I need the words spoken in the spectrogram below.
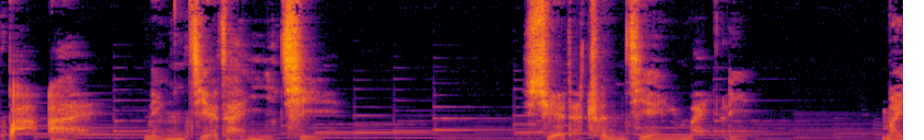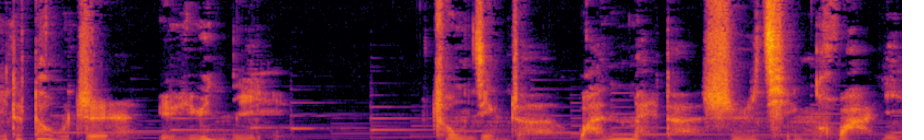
把爱凝结在一起，雪的纯洁与美丽，梅的斗志与韵意，憧憬着完美的诗情画意。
